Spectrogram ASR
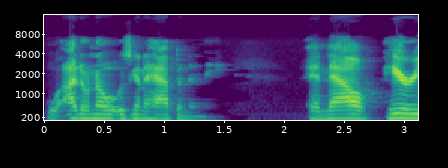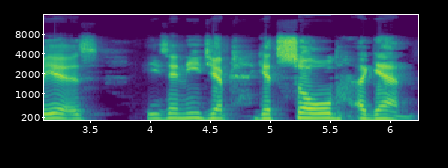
well, I don't know what was going to happen to me. And now here he is. He's in Egypt, gets sold again.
